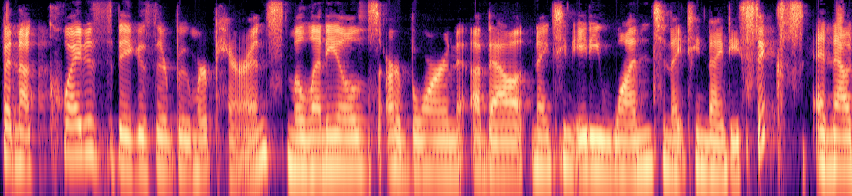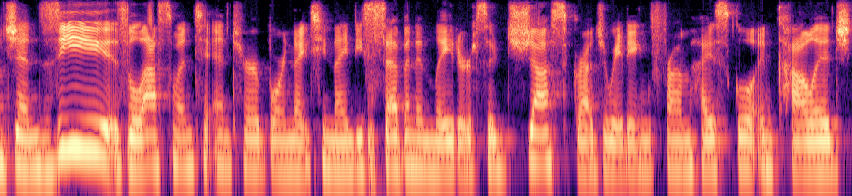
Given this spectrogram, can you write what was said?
but not quite as big as their boomer parents. Millennials are born about 1981 to 1996. And now Gen Z is the last one to enter, born 1997 and later. So just graduating from high school and college.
